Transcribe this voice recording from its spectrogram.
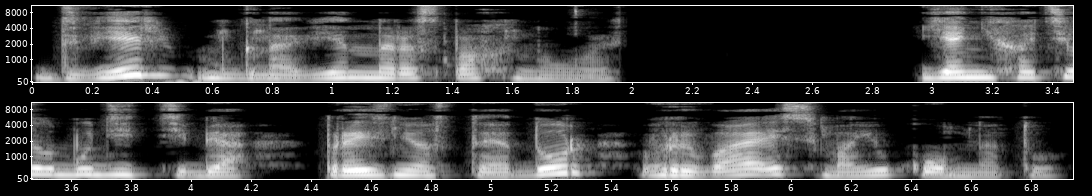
Дверь мгновенно распахнулась. «Я не хотел будить тебя», — произнес Теодор, врываясь в мою комнату.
